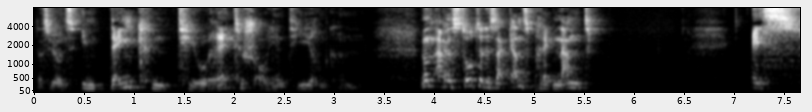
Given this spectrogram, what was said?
dass wir uns im Denken theoretisch orientieren können? Nun, Aristoteles sagt ganz prägnant, es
